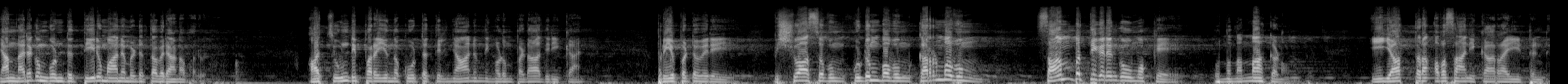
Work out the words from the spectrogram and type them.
ഞാൻ നരകം കൊണ്ട് തീരുമാനമെടുത്തവരാണവർ. ആ ചൂണ്ടിപ്പറയുന്ന കൂട്ടത്തിൽ ഞാനും നിങ്ങളും പെടാതിരിക്കാൻ. പ്രിയപ്പെട്ടവരെ വിശ്വാസവും കുടുംബവും കർമ്മവും സാമ്പത്തിക രംഗവും ഒക്കെ ഒന്ന് നന്നാക്കണം. ഈ യാത്ര അവസാനിക്കാറായിട്ടുണ്ട്.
